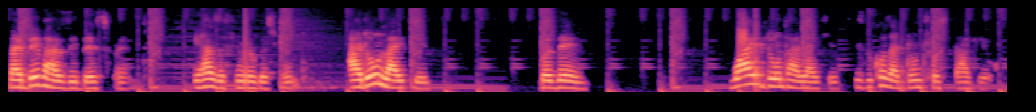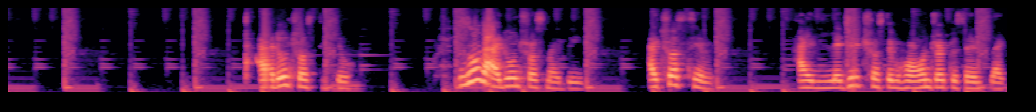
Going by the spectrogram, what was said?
my babe has a best friend. He has a female best friend. I don't like it, but then why don't I like it? It's because I don't trust that girl. I don't trust the girl. It's not that I don't trust my babe. I trust him. I legit trust him 100%. Like,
